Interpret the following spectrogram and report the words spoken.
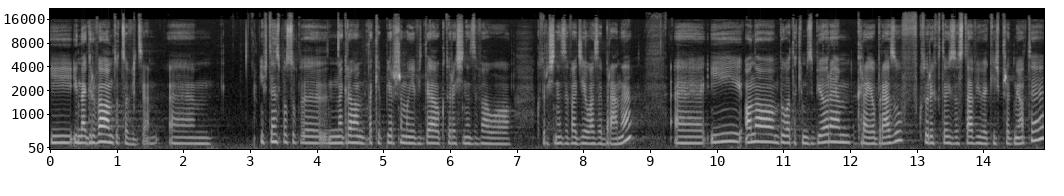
i, i, nagrywałam to, co widzę. I w ten sposób y, nagrałam takie pierwsze moje wideo, które się nazywało, które się nazywa Dzieła zebrane. E, I ono było takim zbiorem krajobrazów, w których ktoś zostawił jakieś przedmioty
